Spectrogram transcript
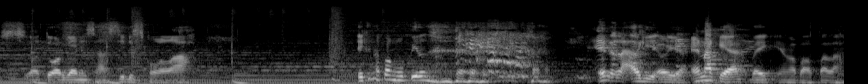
suatu organisasi di sekolah. Eh kenapa ngupil? enak lagi, oh ya enak ya, baik ya nggak apa-apa lah.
